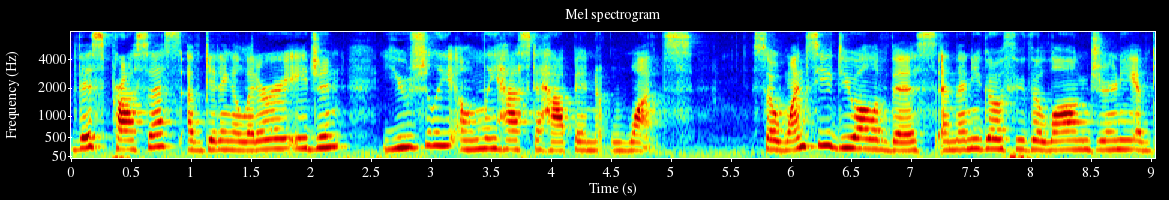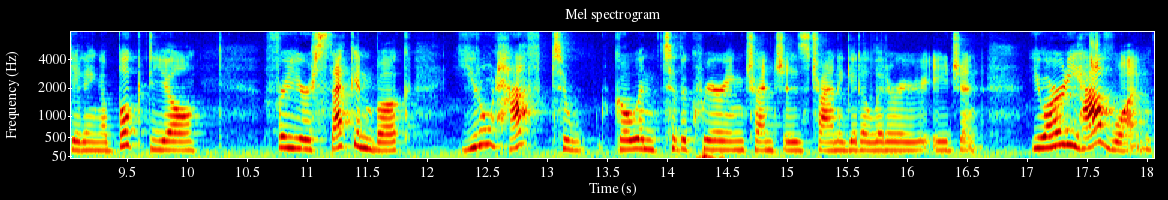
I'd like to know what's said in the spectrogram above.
this process of getting a literary agent usually only has to happen once. So once you do all of this, and then you go through the long journey of getting a book deal, for your second book, you don't have to go into the querying trenches trying to get a literary agent. You already have one.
